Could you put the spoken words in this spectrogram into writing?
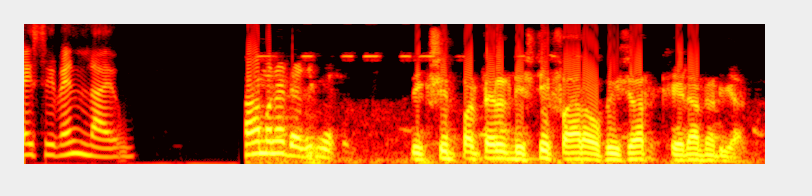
by seven live. નામ અને designation Dikshit Patel district fire officer Kheda Nadiad.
